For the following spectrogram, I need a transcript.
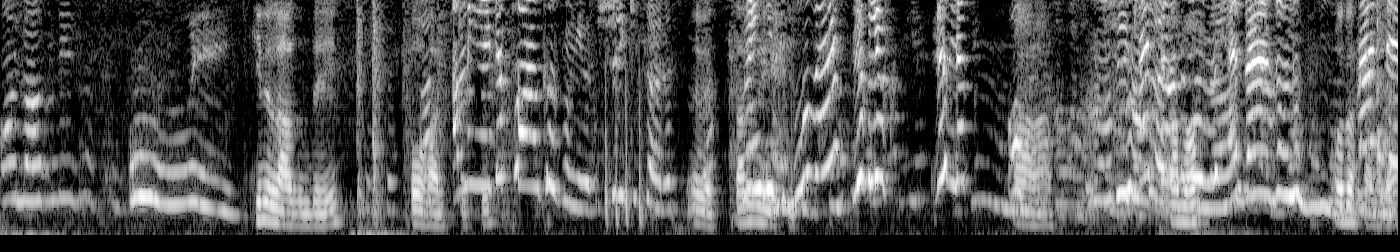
Ay lazım değil mi? Yine lazım değil. O harfi. Ama yine de puan kazanıyorum. Şu ikisi arasında. Evet. Sarı yeşil. Bu ve lük lük. Lük lük. Aa, Şu ikisi arasında. E ben de onu buldum. o da sende.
